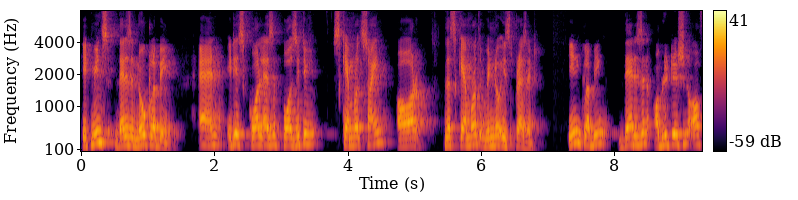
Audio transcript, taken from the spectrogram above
it means there is no clubbing and it is called as a positive Schamroth sign or the Schamroth window is present. In clubbing, there is an obliteration of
